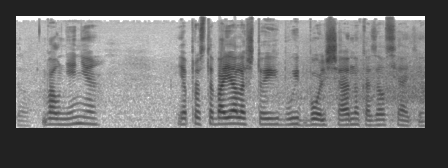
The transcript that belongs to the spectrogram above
Да. Волнение. Я просто боялась, что их будет больше, а он оказался один.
